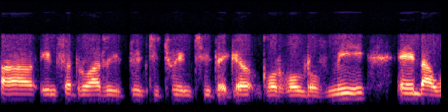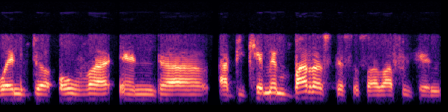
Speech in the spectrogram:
uh, in February 2020 they got, hold of me and I went uh, over and uh, I became embarrassed as a South African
